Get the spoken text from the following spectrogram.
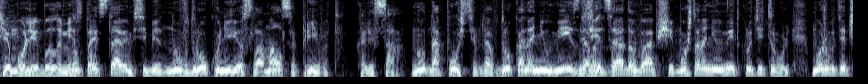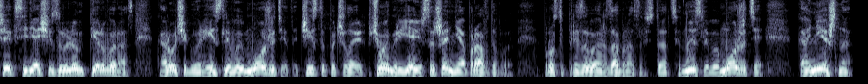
Тем более было место. Ну, представим себе, ну, вдруг у нее сломался привод колеса. Ну, допустим, да, вдруг она не умеет сдавать задом вообще. Может, она не умеет крутить руль. Может быть, это человек, сидящий за рулем первый раз. Короче говоря, если вы можете, это чисто по-человечески. Почему я говорю, я ее совершенно не оправдываю. Просто призываю разобраться в ситуации. Но если вы можете, конечно,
